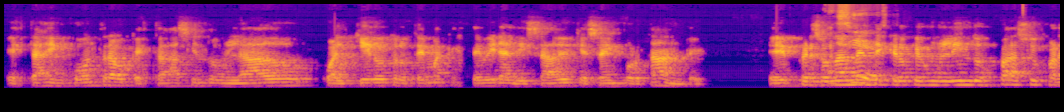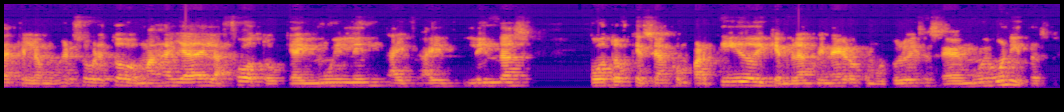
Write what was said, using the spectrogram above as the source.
estás en contra o que estás haciendo a un lado cualquier otro tema que esté viralizado y que sea importante. Eh, personalmente creo que es un lindo espacio para que la mujer, sobre todo, más allá de la foto, que hay, muy hay, hay lindas fotos que se han compartido y que en blanco y negro, como tú lo dices, se ven muy bonitas,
